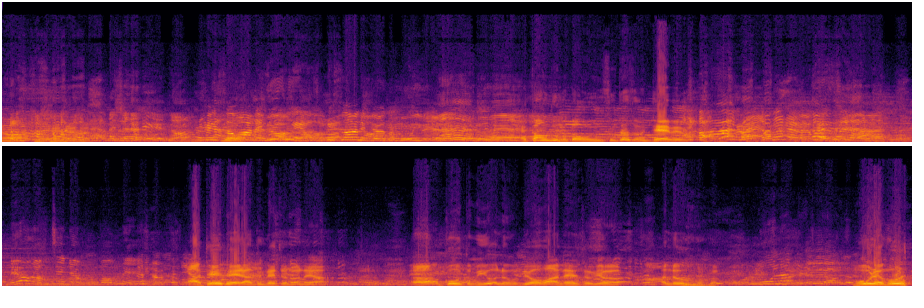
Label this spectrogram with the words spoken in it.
နော်အရန်နေနော်ဖိတ်ဆုံးကနေပြောဖိတ်ဆုံးကနေပြောသဘောရွေးရတယ် အဲဒီပဲအကောင့်သူမတုံးဘူးစုသက်ဆိုရင်တဲ့ပဲမင်းတို့ကမကျင်တဲ့ပုံနဲ့အာတဲ့ဖဲ့တာသူနဲ့ကျွန်တော်နဲ့အာအကိုသမီးကိုအဲ့လိုမပြောပါနဲ့ဆိုပြီးတော့အဲ့လိုမိုးတယ်မိုးတယ်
